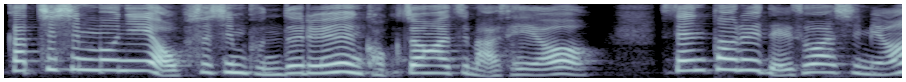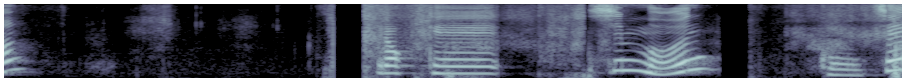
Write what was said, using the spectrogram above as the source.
까치신문이 없으신 분들은 걱정하지 마세요. 센터를 내소하시면 이렇게 신문, 공책,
